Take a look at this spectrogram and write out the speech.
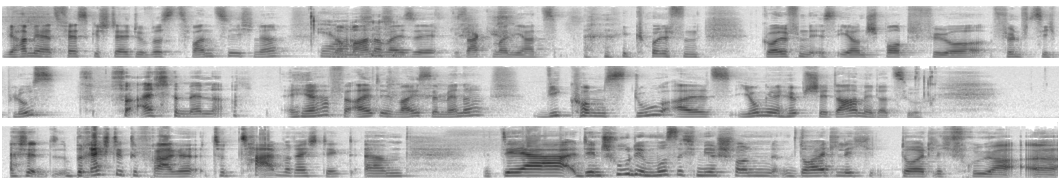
wir haben ja jetzt festgestellt, du wirst 20, ne? Ja. Normalerweise sagt man ja, Golfen, Golfen ist eher ein Sport für 50 plus. Für alte Männer. Ja, für alte weiße Männer. Wie kommst du als junge, hübsche Dame dazu? Berechtigte Frage, total berechtigt. Ähm, der, den Schuh, den muss ich mir schon deutlich, deutlich früher äh,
